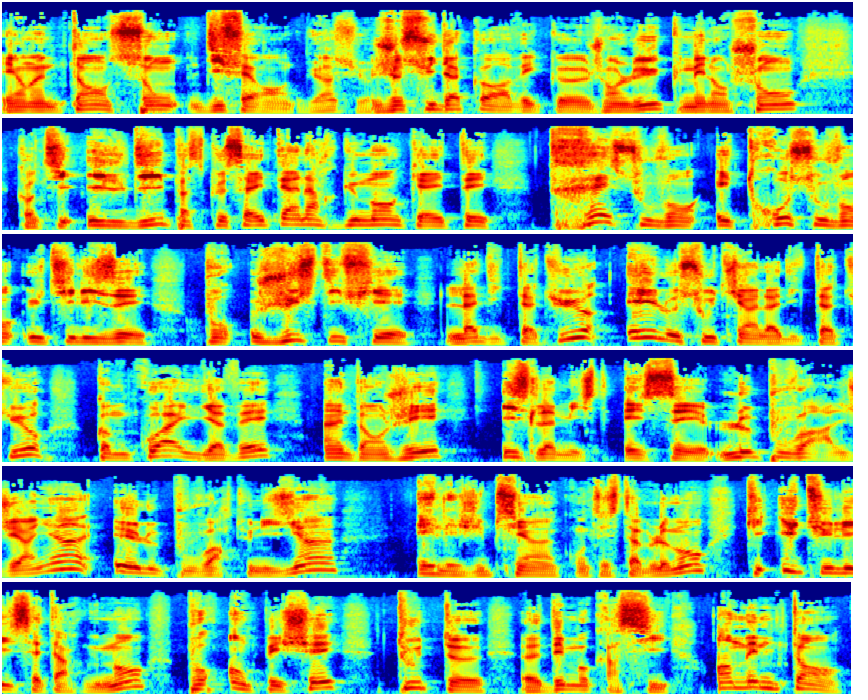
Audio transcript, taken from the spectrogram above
et en même temps sont différentes. Bien sûr. Je suis d'accord avec euh, Jean-Luc Mélenchon quand il, il dit, parce que ça a été un argument qui a été très souvent et trop souvent utilisé pour justifier la dictature et le soutien à la dictature, comme quoi il y avait un danger islamiste. Et c'est le pouvoir algérien et le pouvoir tunisien et l'Égyptien incontestablement, qui utilisent cet argument pour empêcher toute euh, euh, démocratie. En même temps,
